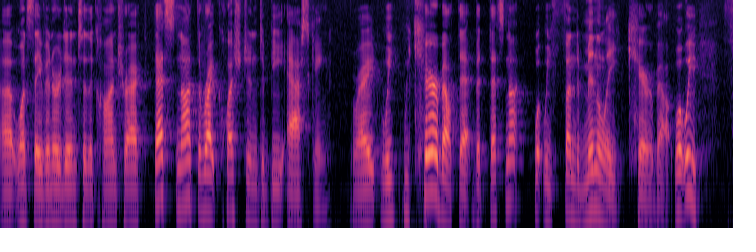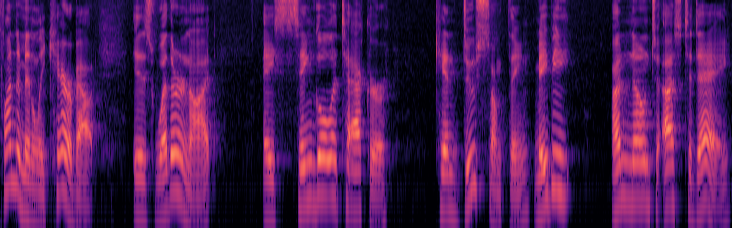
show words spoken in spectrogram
uh, once they've entered into the contract. That's not the right question to be asking, right? We, we care about that, but that's not what we fundamentally care about. What we fundamentally care about is whether or not a single attacker can do something, maybe unknown to us today,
